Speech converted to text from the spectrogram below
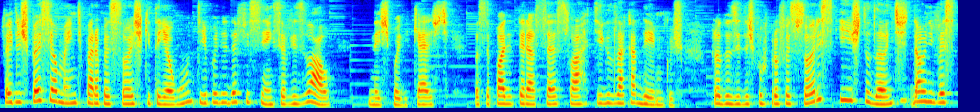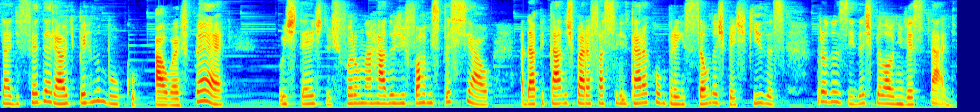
feito especialmente para pessoas que têm algum tipo de deficiência visual. Neste podcast, você pode ter acesso a artigos acadêmicos produzidos por professores e estudantes da Universidade Federal de Pernambuco, a UFPE. Os textos foram narrados de forma especial, adaptados para facilitar a compreensão das pesquisas produzidas pela universidade.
